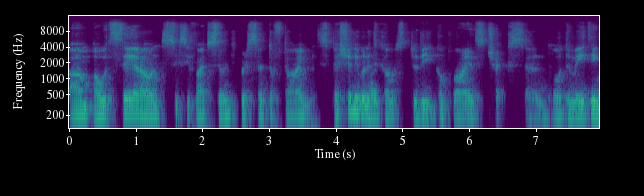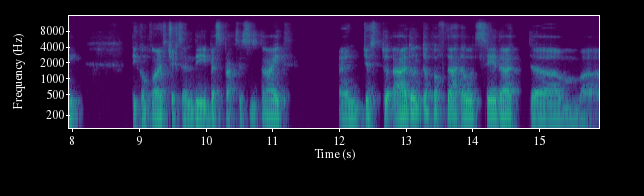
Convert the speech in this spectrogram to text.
Um, I would say around 65 to 70% of time, especially when it comes to the compliance checks and automating the compliance checks and the best practices guide. And just to add on top of that, I would say that um, uh,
